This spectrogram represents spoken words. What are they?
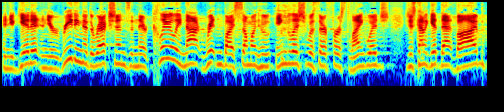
and you get it and you're reading the directions, and they're clearly not written by someone who English was their first language? You just kind of get that vibe,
